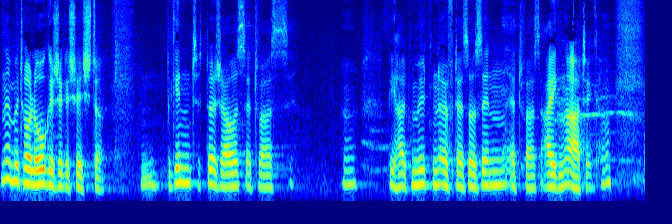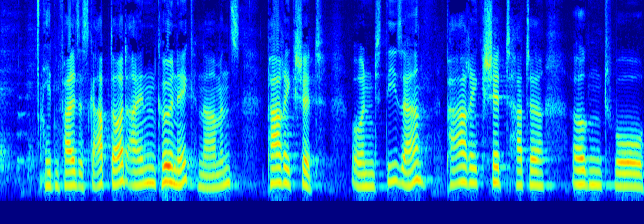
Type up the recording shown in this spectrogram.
Eine mythologische Geschichte. Beginnt durchaus etwas wie halt Mythen öfter so sind, etwas eigenartig. Jedenfalls, es gab dort einen König namens Parikshit. Und dieser Parikshit hatte irgendwo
